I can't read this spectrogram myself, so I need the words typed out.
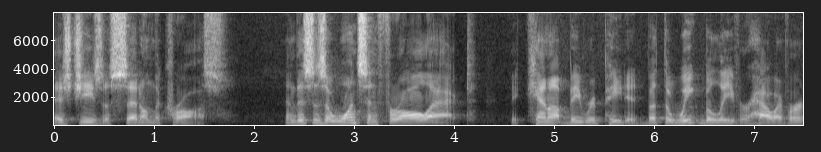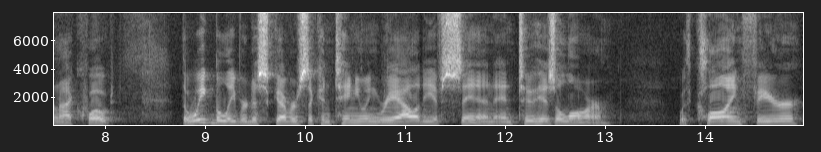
as Jesus said on the cross. And this is a once and for all act. It cannot be repeated. But the weak believer, however, and I quote, the weak believer discovers the continuing reality of sin, and to his alarm, with clawing fear,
